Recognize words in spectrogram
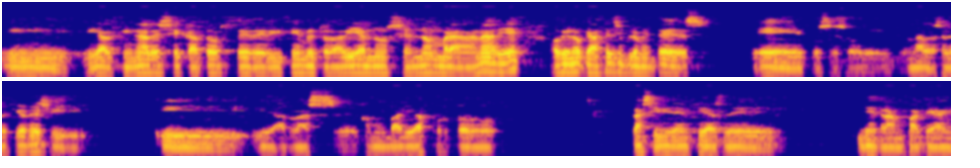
y, y, al final ese 14 de diciembre todavía no se nombra a nadie, o bien lo que hace simplemente es eh, pues eso, ganar las elecciones y, darlas eh, como inválidas por todas las evidencias de, trampa que hay,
